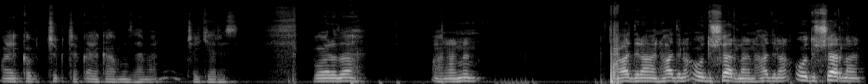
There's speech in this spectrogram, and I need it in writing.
Ayakkabı çıkacak. Ayakkabımızı hemen çekeriz. Bu arada ananın hadi lan hadi lan o düşer lan hadi lan o düşer lan.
